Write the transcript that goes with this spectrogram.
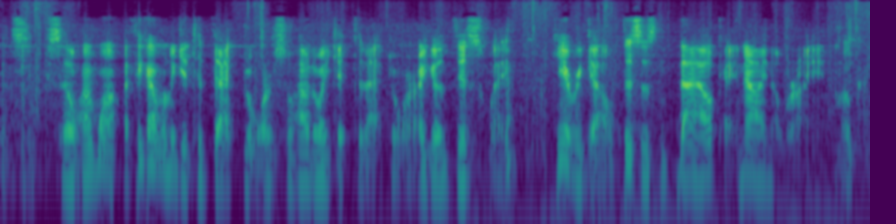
Let's see. So I want, I think I want to get to that door. So how do I get to that door? I go this way. Here we go. This is, that. okay, now I know where I am. Okay.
